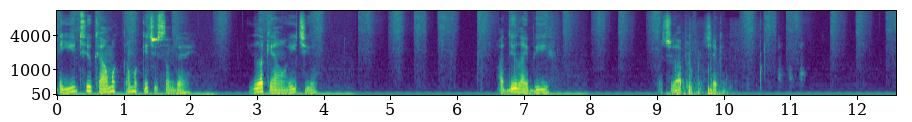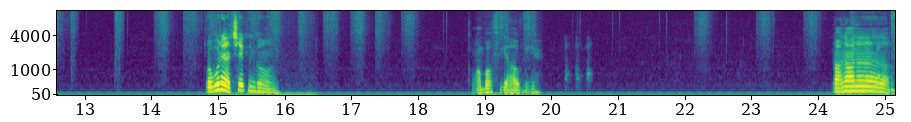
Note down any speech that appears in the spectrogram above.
Hey, you too, Cal. I'm gonna get you someday. You lucky I don't eat you. I do like beef. But shoot, I prefer chicken. Bro, where that chicken going? Come on, both of y'all over here. No, no, no, no, no.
